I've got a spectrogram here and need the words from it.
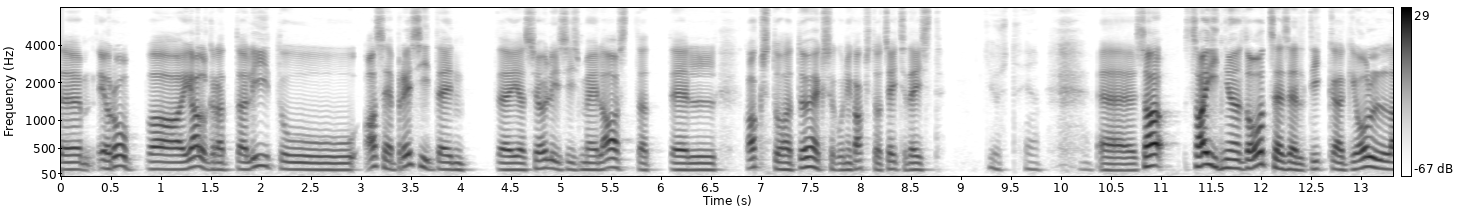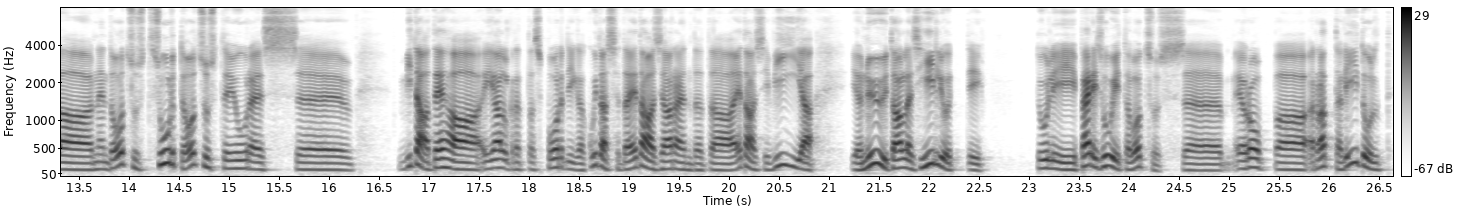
äh, Euroopa Jalgrattaliidu asepresident ja see oli siis meil aastatel kaks tuhat üheksa kuni kaks tuhat seitseteist. just, jah. Äh, sa said nii-öelda otseselt ikkagi olla nende otsust, suurte otsuste juures, mida teha jalgrattaspordiga, kuidas seda edasi arendada, edasi viia ja nüüd alles hiljuti tuli päris huvitav otsus Euroopa Rattaliidult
